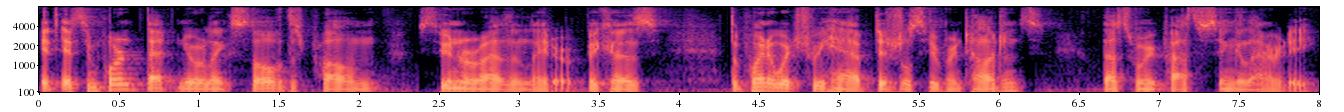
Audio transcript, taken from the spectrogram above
it, it's important that Neuralink solve this problem sooner rather than later because the point at which we have digital superintelligence, that's when we pass the singularity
